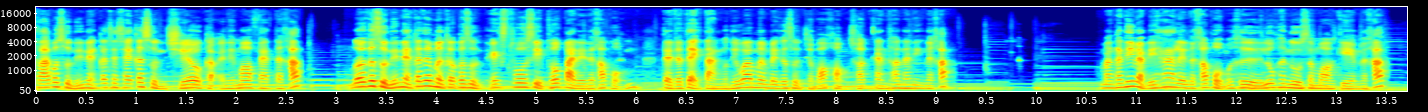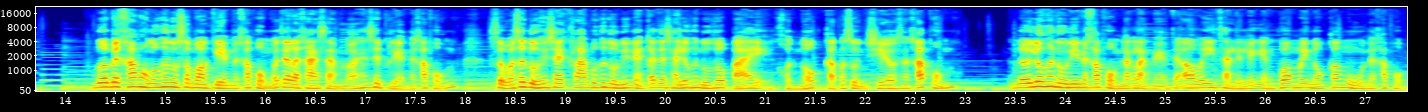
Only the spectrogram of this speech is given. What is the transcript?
คราฟกระสุนนี้เนี่ยก็จะใช้กระสุนเชลกับ Animal Fat นะครับ โดยกระสุนนี้เนี่ยก็จะเหมือนกับกระสุน explosive ทั่วไปเลยนะครับผม แต่จะแตกต่างตรงที่ว่ามันเป็นกระสุนเฉพาะของช็อตกันเท่านั้นเองนะครับ มากันที่แบบที่ 5 เลยนะครับผมก็คือลูกธนู small game นะครับ โดยใบคราฟของลูกธนู small game นะครับผมก็จะราคา 350 เหรียญนะครับผมส่วนวัสดุที่ใช้คราฟลูกธนูนี้เนี่ยก็จะใช้ลูกธนูทั่วไปขนนกกับกระสุนเชลส์นะครับผมโดยลูกธนูนี้นะครับผมหลักๆเนี่ยจะเอาไว้ยิงสัตว์เล็กๆอย่างพวกไม่นกก็งูนะครับผม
